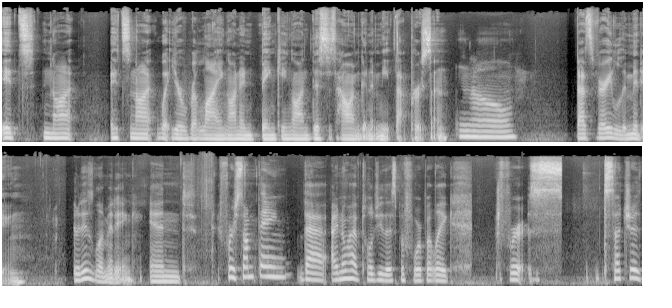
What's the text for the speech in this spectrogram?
it's not it's not what you're relying on and banking on this is how I'm going to meet that person. No. That's very limiting. It is limiting. And for something that I know I've told you this before, but like for such a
